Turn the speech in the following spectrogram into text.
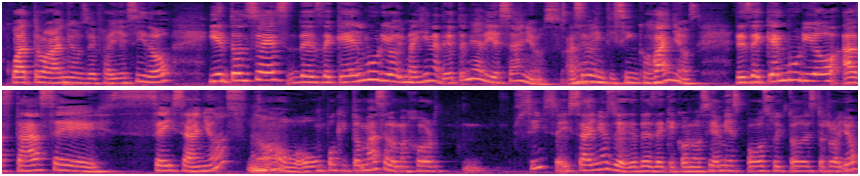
cuatro años de fallecido. Y entonces, desde que él murió, imagínate, yo tenía 10 años, hace 25 años. Desde que él murió hasta hace seis años, ¿no? O un poquito más, a lo mejor, sí, seis años, de- desde que conocí a mi esposo y todo este rollo,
